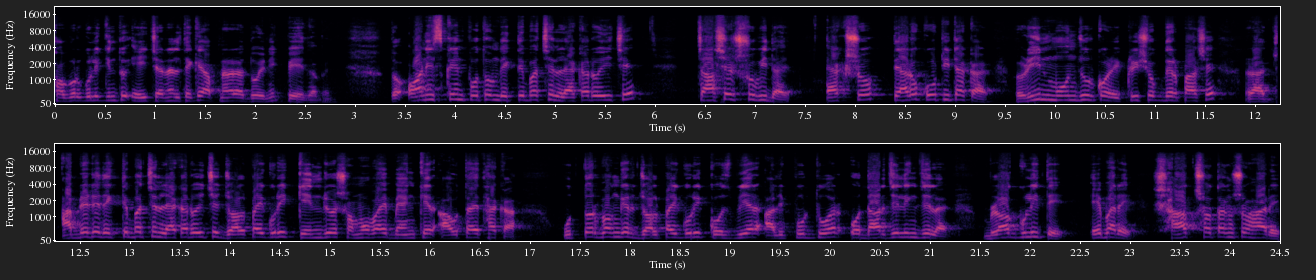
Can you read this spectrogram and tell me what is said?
খবরগুলি কিন্তু এই চ্যানেল থেকে আপনারা দৈনিক পেয়ে যাবেন। তো অন স্ক্রিন প্রথম দেখতে পাচ্ছেন লেখা রয়েছে, চাষের সুবিধায় একশো তেরো কোটি টাকার ঋণ মঞ্জুর করে কৃষকদের পাশে রাজ্য। আপডেটে দেখতে পাচ্ছেন, লেখা রয়েছে, জলপাইগুড়ি কেন্দ্রীয় সমবায় ব্যাংকের আওতায় থাকা উত্তরবঙ্গের জলপাইগুড়ি, কোচবিহার, আলিপুরদুয়ার ও দার্জিলিং জেলার ব্লকগুলিতে এবারে সাত শতাংশ হারে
